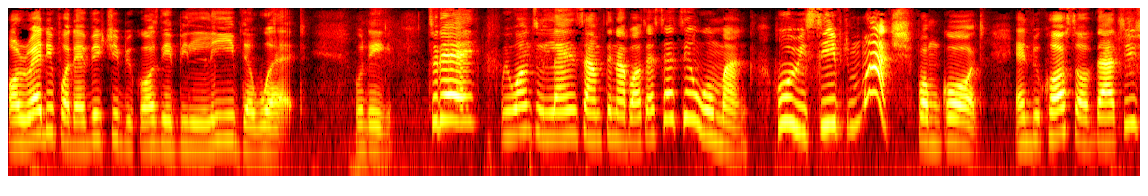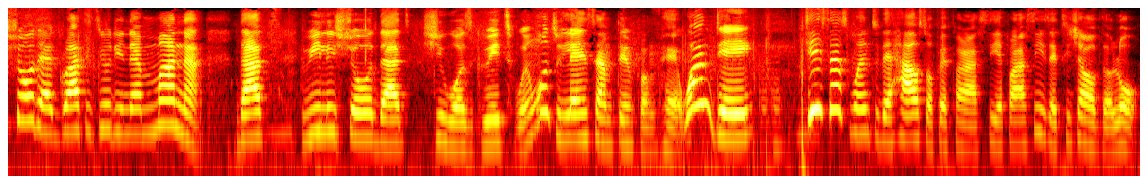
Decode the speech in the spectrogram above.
already for the victory because they believed the word. Today, we want to learn something about a certain woman who received much from God. And because of that, she showed her gratitude in a manner that really showed that she was grateful and want to learn something from her. One day, Jesus went to the house of a Pharisee. A Pharisee is a teacher of the law.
